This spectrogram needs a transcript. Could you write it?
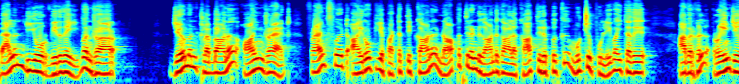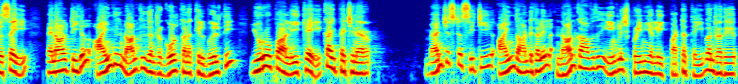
பேலண்டியோர் விருதை வென்றார். ஜெர்மன் கிளப்பான ஆயின்ராக்ட் பிராங்க்ஃபர்ட் ஐரோப்பிய பட்டத்திற்கான நாற்பத்தி ரெண்டு ஆண்டுகால காத்திருப்புக்கு முற்றுப்புள்ளி வைத்தது. அவர்கள் ரேஞ்சர்ஸை பெனால்டியில் ஐந்து நான்கு என்ற கோல் கணக்கில் வீழ்த்தி யூரோப்பா லீக்கை கைப்பற்றினர். மான்செஸ்டர் சிட்டி ஐந்து ஆண்டுகளில் நான்காவது இங்கிலீஷ் பிரீமியர் லீக் பட்டத்தை வென்றது.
